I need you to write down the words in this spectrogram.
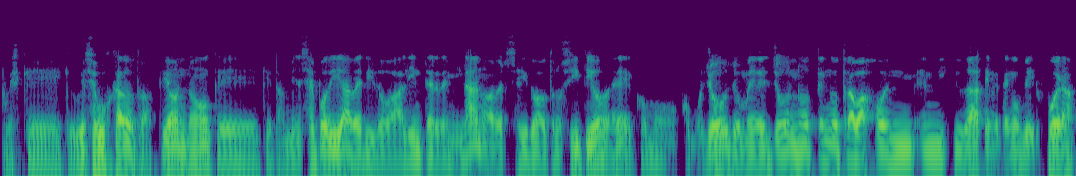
pues que, hubiese buscado otra opción, ¿no? Que, también se podía haber ido al Inter de Milán o haberse ido a otro sitio, ¿eh? como, como yo. Yo, me, yo no tengo trabajo en, en mi ciudad y me tengo que ir fuera.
